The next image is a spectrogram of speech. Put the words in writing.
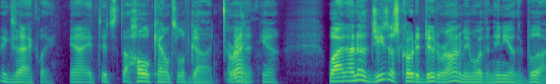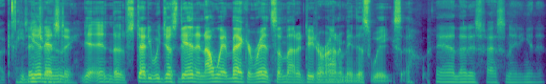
Exactly. Yeah, it, it's the whole counsel of God. Right. Yeah. Well, I know Jesus quoted Deuteronomy more than any other book. He did in, in, the study we just did, and I went back and read some out of Deuteronomy this week. So, yeah, that is fascinating, isn't it?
